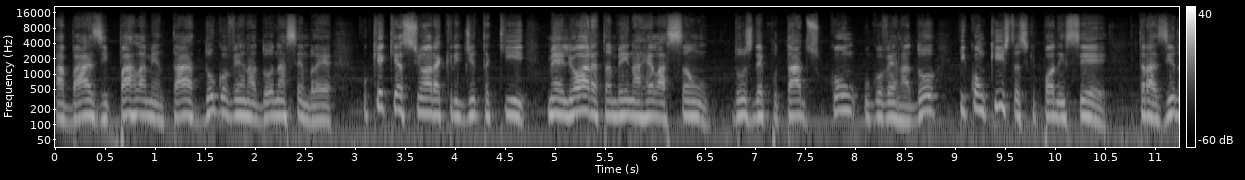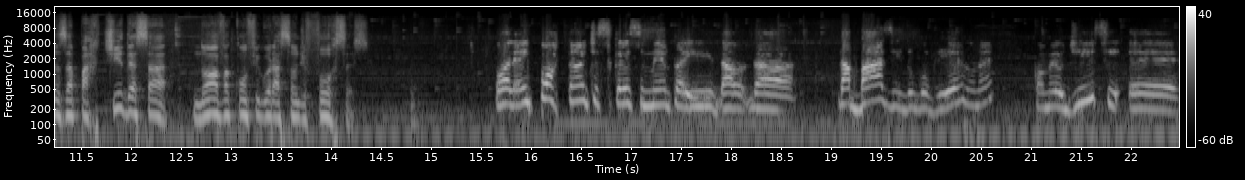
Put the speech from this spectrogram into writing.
a base parlamentar do governador na Assembleia. O que, que a senhora acredita que melhora também na relação dos deputados com o governador e conquistas que podem ser trazidas a partir dessa nova configuração de forças? Olha, é importante esse crescimento aí da, da da base do governo, né? Como eu disse, é,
